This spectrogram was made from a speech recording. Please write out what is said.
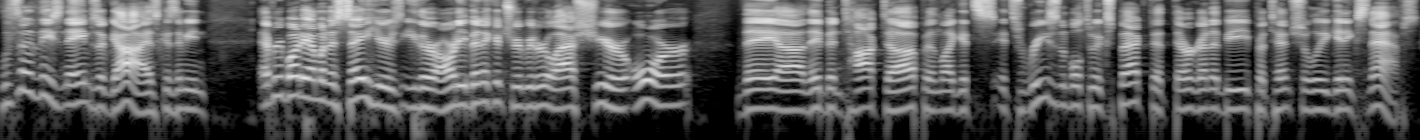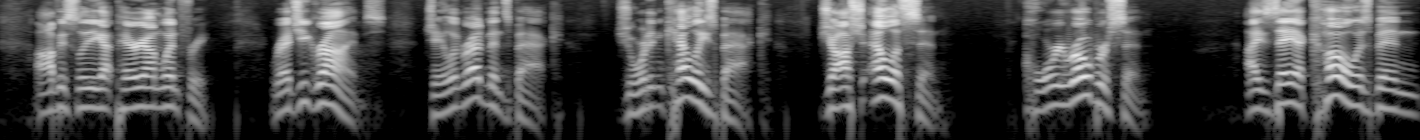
listen to these names of guys because I mean everybody I'm going to say here has either already been a contributor last year or they uh, they've been talked up, and like it's it's reasonable to expect that they're going to be potentially getting snaps. Obviously, you got Perrion Winfrey, Reggie Grimes, Jalen Redmond's back, Jordan Kelley's back, Josh Ellison, Kori Roberson. Isaiah Coe has been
